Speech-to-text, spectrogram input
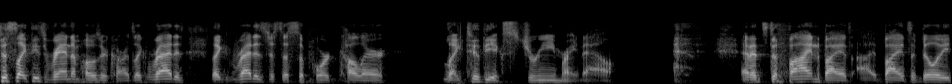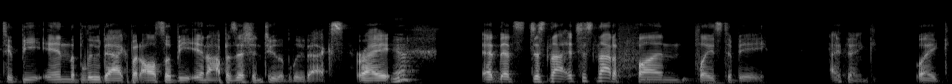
just like these random hoser cards. Like red is like red is just a support color, like to the extreme right now. And it's defined by its uh, by its ability to be in the blue deck, but also be in opposition to the blue decks, right? Yeah. and that's just not it's just not a fun place to be i think. Like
